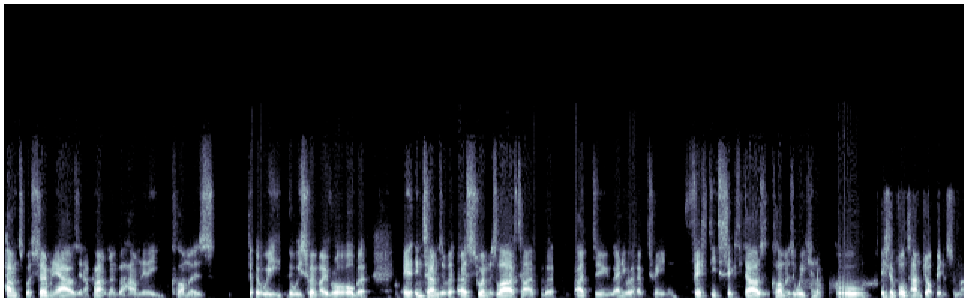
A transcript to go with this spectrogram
having to put so many hours in. I can't remember how many kilometers that we that we swim overall, but in terms of a, a swimmer's lifetime, but I'd do anywhere between fifty to sixty thousand kilometers a week in the pool. It's a full time job being a swimmer.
